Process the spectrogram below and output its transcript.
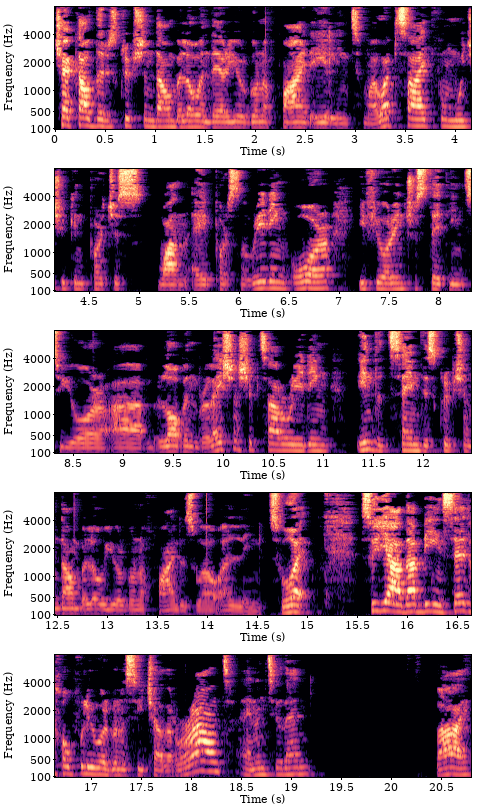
check out the description down below and there you're going to find a link to my website from which you can purchase one a personal reading. Or if you are interested into your um, love and relationship tarot reading in the same description down below you're to find as well a link to it. So yeah that being said hopefully we're to see each other around and until then bye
